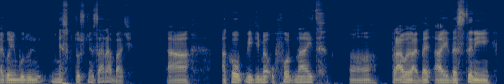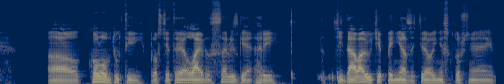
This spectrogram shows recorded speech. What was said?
tak oni budú neskutočne zarábať. A ako vidíme u Fortnite, uh, práve aj, aj Destiny, uh, Call of Duty, proste tie live service hry, ti dávajú tie peniaze, ti dávajú neskutočne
